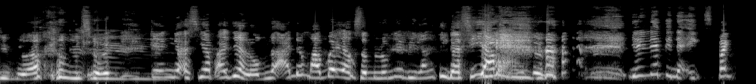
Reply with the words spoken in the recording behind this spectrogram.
di belakang coy. Hmm. kayak nggak siap aja loh nggak ada maba yang sebelumnya bilang tidak siap gitu. Jadi dia tidak expect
